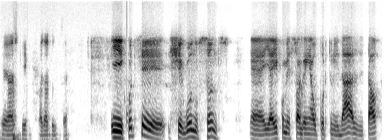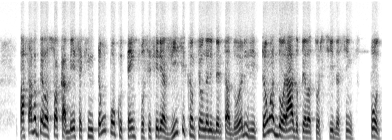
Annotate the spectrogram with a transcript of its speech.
E acho que vai dar tudo certo. E quando você chegou no Santos, é, e aí começou a ganhar oportunidades e tal, passava pela sua cabeça que em tão pouco tempo você seria vice-campeão da Libertadores e tão adorado pela torcida, assim, pô,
